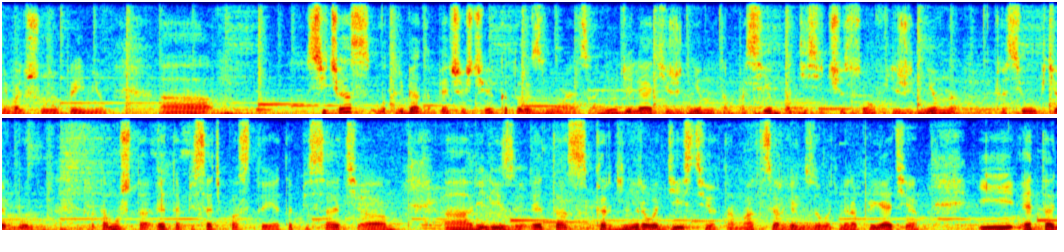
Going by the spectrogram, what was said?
небольшую премию. Сейчас вот ребята 5-6 человек, которые занимаются, они уделяют ежедневно там по 7, по 10 часов ежедневно красивому Петербургу. Потому что это писать посты, это писать э, э, релизы, это координировать действия, там акции организовывать, мероприятия. И это,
